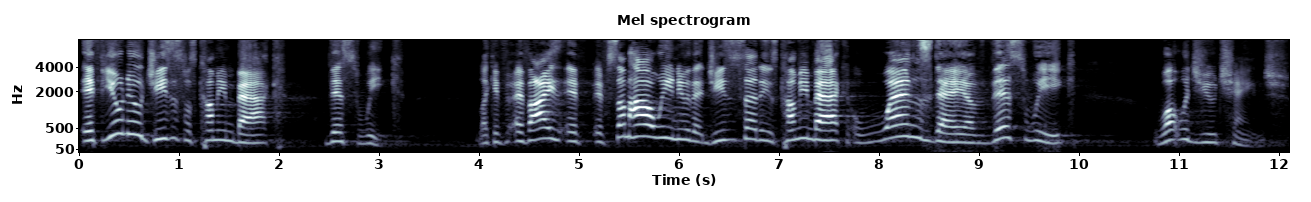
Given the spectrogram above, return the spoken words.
If you knew Jesus was coming back this week, like if, if I if, if somehow we knew that Jesus said he was coming back Wednesday of this week, what would you change?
